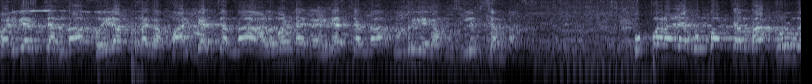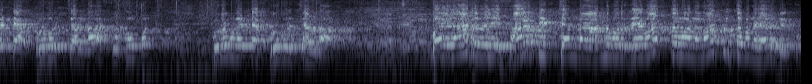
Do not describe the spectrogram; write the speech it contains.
ಬಡಿಗೆರ್ ಚಂದ ಭೈರಪ್ಪದಾಗ ಬಾರ್ಕೇರ್ ಚಂದ ಅಳವಂಡಾಗ ಐನರ್ ಚಂದ, ಮುಂಡ್ರಿಗೆಗ ಮುಸ್ಲಿಂ ಚಂದ. ಉಪ್ಪರಳ್ಯಾಗ ಉಪ್ಪ ಚಂದ ಕುರುಬಗಟ್ಟೆ ಕುರುಬರ್ ಚಂದ, ಕುಕುಂಪ ಕುರುಬಗಟ್ಟೆ ಕುರುಬರ್ ಚಂದ. ಬಯಲಾಟದಲ್ಲಿ ಸಾರ್ತಿ ಚಂದ ಅನ್ನುವರ ದೇವಾತ್ತಮನ ಮಾತೃತ್ವವನ್ನು ಹೇಳಬೇಕು.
